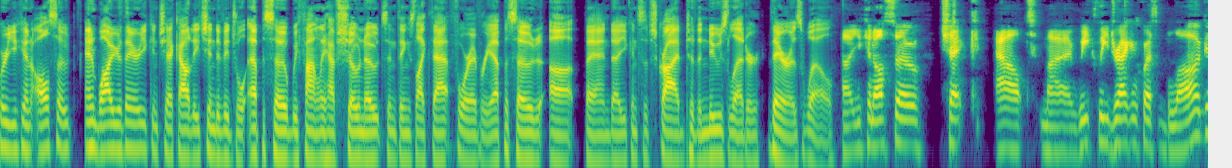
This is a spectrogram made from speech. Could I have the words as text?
where you can also and while you're there you can check out each individual episode. We finally have show notes and things like that for every episode up and uh, you can subscribe to the newsletter there as well. Uh, you can also check out my weekly dragon quest blog.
